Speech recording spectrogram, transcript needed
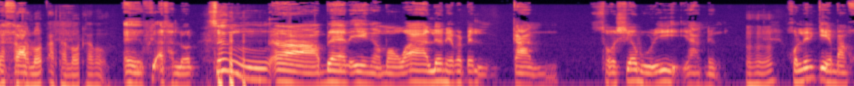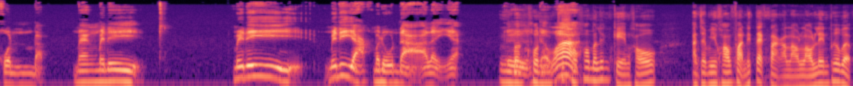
นะคอัรับธรสอัธรสครับผมเออเพื่ออัธรสซึ่งอ่าแบรนด์เองอะมองว่าเรื่องนี้มันเป็นการโซเชียลบูรี่อย่างหนึ่งอือหือคนเล่นเกมบางคนแบบ แม่งไม่ได้ ไม่ได้ ไม่ได้อยากมาโดนด่าอะไรอย่างเงี้ยเออบางคนแต่ที่ว่าเขาเข้ามาเล่นเกมเขาอาจจะมีความฝันที่แตกต่างกับเรา เราเล่นเพื่อแบบ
